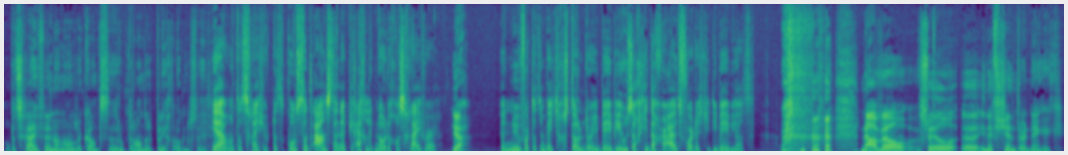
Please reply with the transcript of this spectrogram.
op het schrijven. En aan de andere kant roept een andere plicht ook nog steeds. Ja, want dat schrijf je ook. Dat constant aanstaan heb je eigenlijk nodig als schrijver. Ja. En nu wordt dat een beetje gestolen door je baby. Hoe zag je dag eruit voordat je die baby had? nou, wel veel inefficiënter, denk ik.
